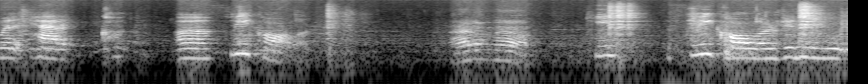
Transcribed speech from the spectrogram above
when it had a, a flea collar? I don't know. He, the flea collar didn't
